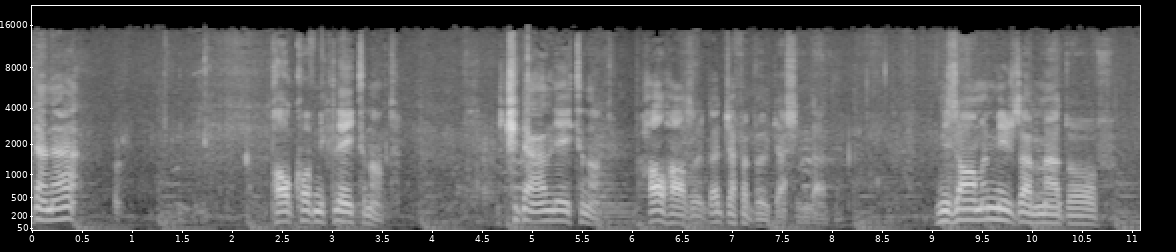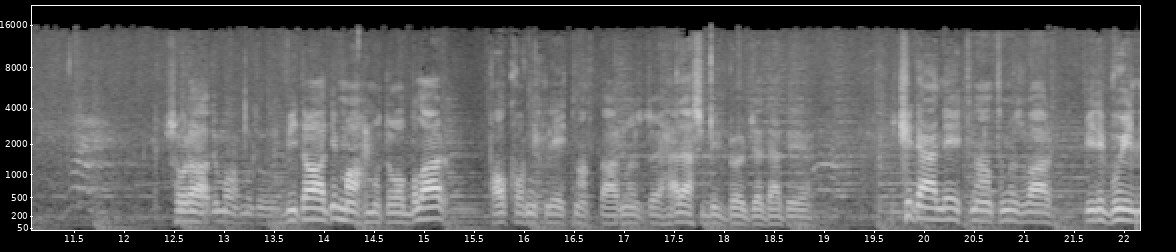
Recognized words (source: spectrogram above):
dənə polkovnik leytenant. İki dənə leytenant hal-hazırda cəbhə bölgəsindədir. Nizami Mirzəmmədov, sonra Adi Mahmudov. Vidadi Mahmudov, bunlar polkovnik leytenantlarımızdır. Hərəsi bir bölgədədir. İki dənə leytenantımız var. Biri bu il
